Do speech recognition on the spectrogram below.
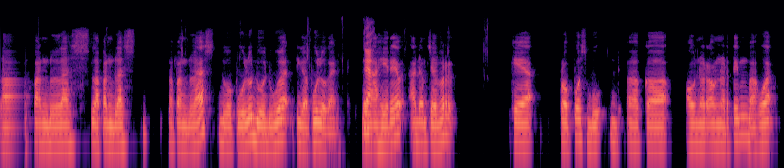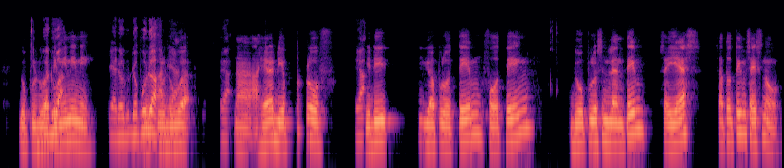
18 18 18 20 22 30 kan. Dan Ya. akhirnya Adam Silver kayak propose bu eh, ke owner-owner tim bahwa 22, tim 22. ini nih Ya, 22 kan ya. Ya. Nah, akhirnya di approve. Ya. Jadi 30 tim voting, 29 tim say yes, satu tim say no.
